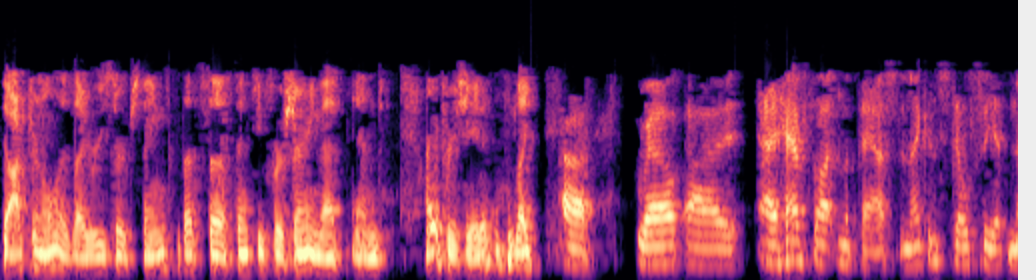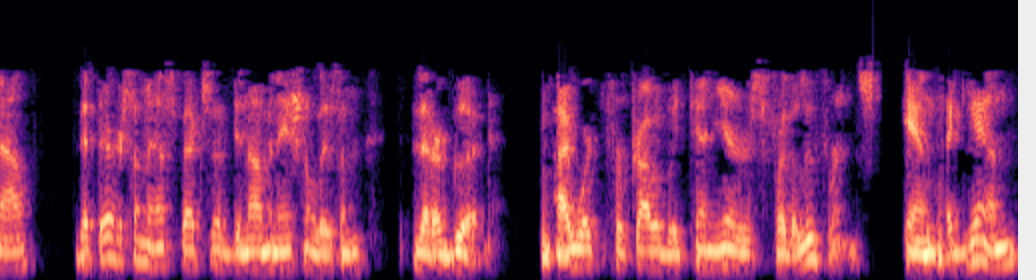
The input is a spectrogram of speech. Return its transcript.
doctrinal as I research things. That's uh, thank you for sharing that, and I appreciate it. like, uh, well, uh, I have thought in the past, and I can still see it now, that there are some aspects of denominationalism that are good. Mm-hmm. I worked for probably 10 years for the Lutherans. And mm-hmm. again,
